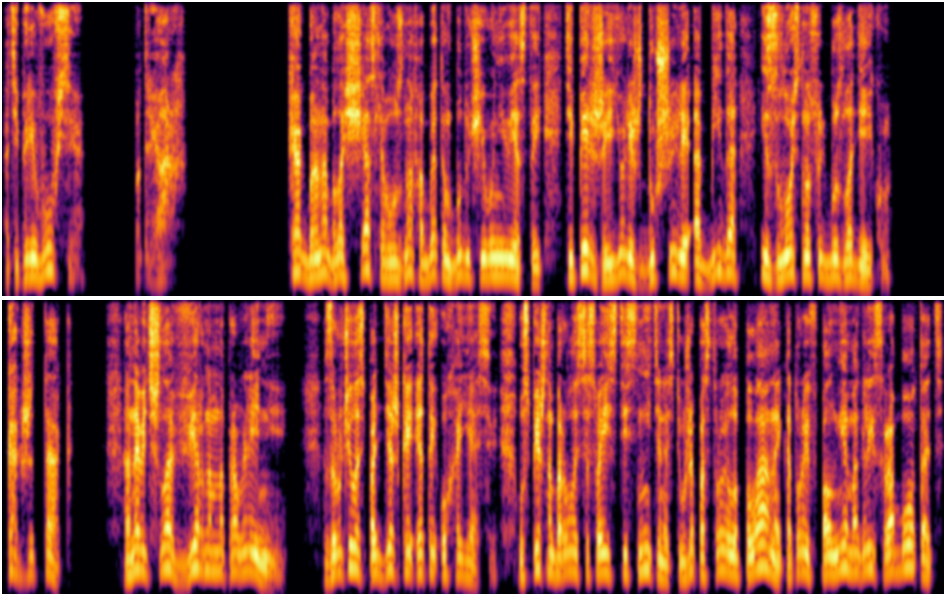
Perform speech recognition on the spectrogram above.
а теперь и вовсе патриарх. Как бы она была счастлива, узнав об этом, будучи его невестой, теперь же ее лишь душили обида и злость на судьбу злодейку. Как же так? Она ведь шла в верном направлении. Заручилась поддержкой этой Охаяси, успешно боролась со своей стеснительностью, уже построила планы, которые вполне могли сработать.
